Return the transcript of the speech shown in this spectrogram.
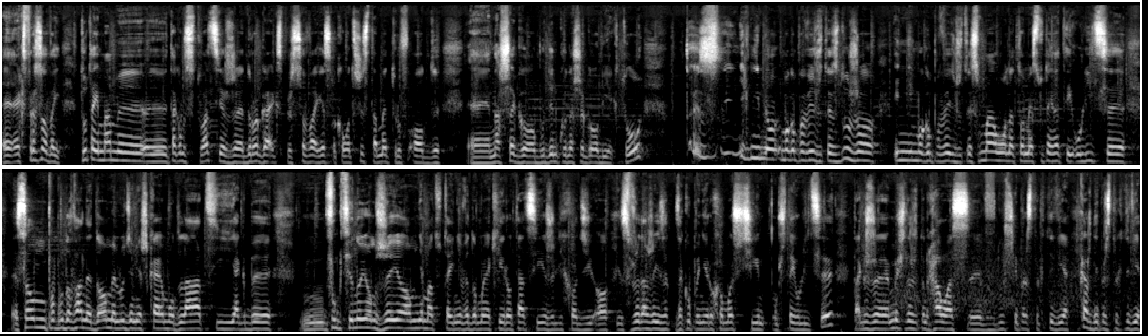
e, ekspresowej. Tutaj mamy taką sytuację, że droga ekspresowa jest około 300 metrów od naszego budynku, naszego obiektu. Jest, mo- mogą powiedzieć, że to jest dużo, inni mogą powiedzieć, że to jest mało, natomiast tutaj na tej ulicy są pobudowane domy, ludzie mieszkają od lat i jakby mm, funkcjonują, żyją, nie ma tutaj nie wiadomo jakiej rotacji, jeżeli chodzi o sprzedaż i za- zakupy nieruchomości przy tej ulicy, także myślę, że ten hałas y, w dłuższej perspektywie, w każdej perspektywie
